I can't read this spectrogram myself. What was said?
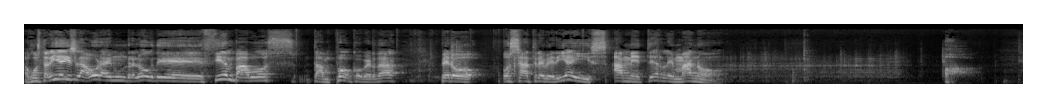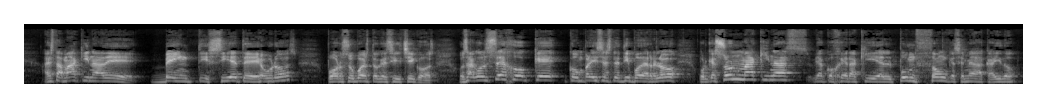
¿Ajustaríais la hora en un reloj de 100 pavos? Tampoco, ¿verdad? Pero, ¿os atreveríais a meterle mano oh, a esta máquina de 27 euros? Por supuesto que sí, chicos. Os aconsejo que compréis este tipo de reloj porque son máquinas... Voy a coger aquí el punzón que se me ha caído.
